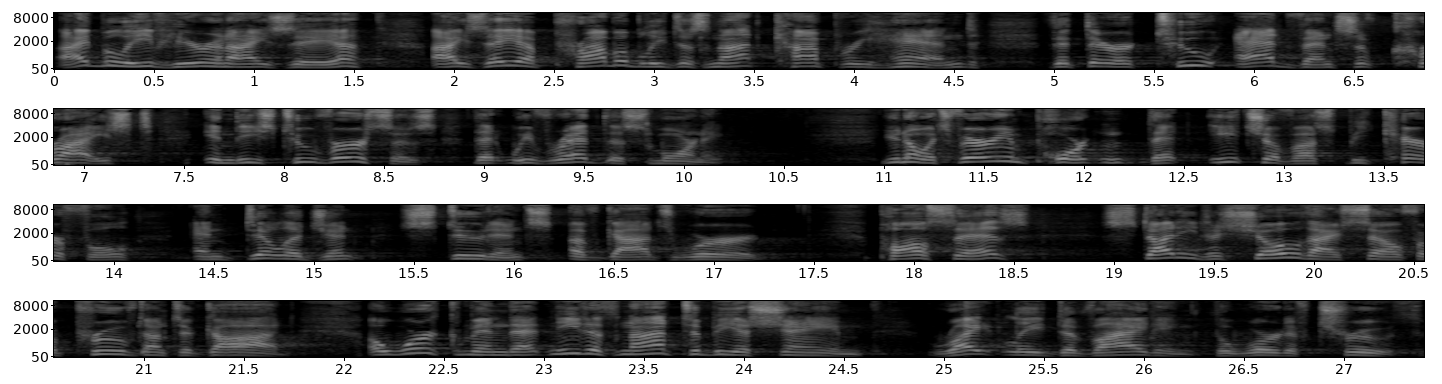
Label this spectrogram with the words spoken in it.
I believe here in Isaiah, Isaiah probably does not comprehend that there are two advents of Christ in these two verses that we've read this morning. You know, it's very important that each of us be careful and diligent students of God's Word. Paul says, Study to show thyself approved unto God, a workman that needeth not to be ashamed, rightly dividing the word of truth.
